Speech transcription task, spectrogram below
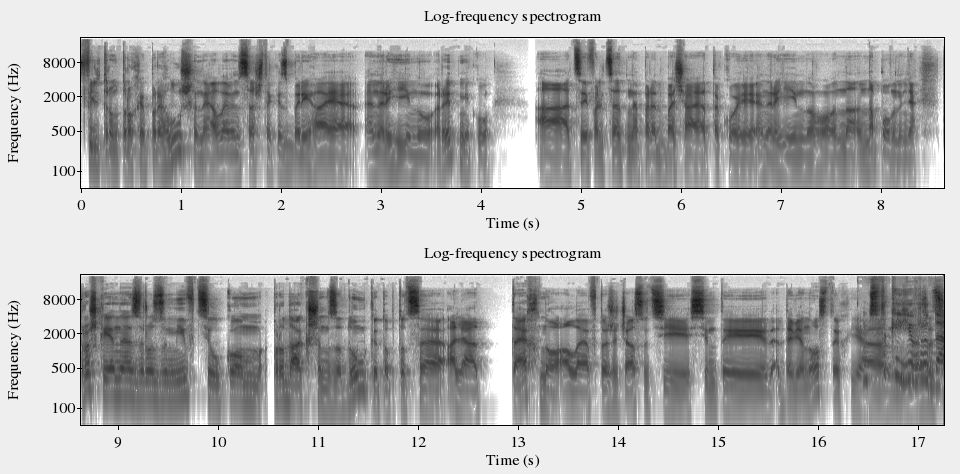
фільтром трохи приглушений, але він все ж таки зберігає енергійну ритміку. А цей фальцет не передбачає такої енергійного на- наповнення. Трошки я не зрозумів цілком продакшн задумки, тобто це аля техно, але в той же час у ці сінти 90-х я Ну, це такий євроденс.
